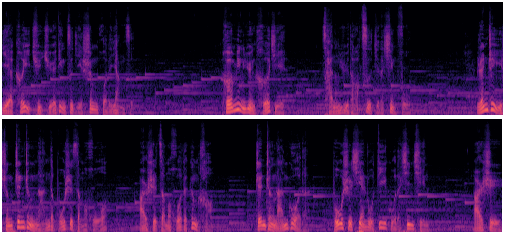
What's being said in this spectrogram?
也可以去决定自己生活的样子。和命运和解，才能遇到自己的幸福。人这一生真正难的不是怎么活，而是怎么活得更好。真正难过的，不是陷入低谷的心情，而是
